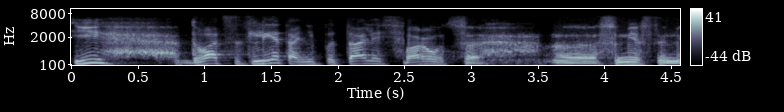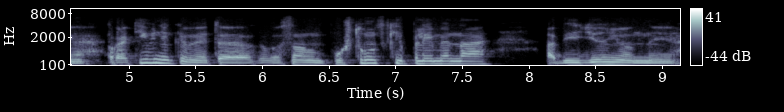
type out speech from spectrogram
И 20 лет они пытались бороться э, с местными противниками. Это в основном пуштунские племена, объединенные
